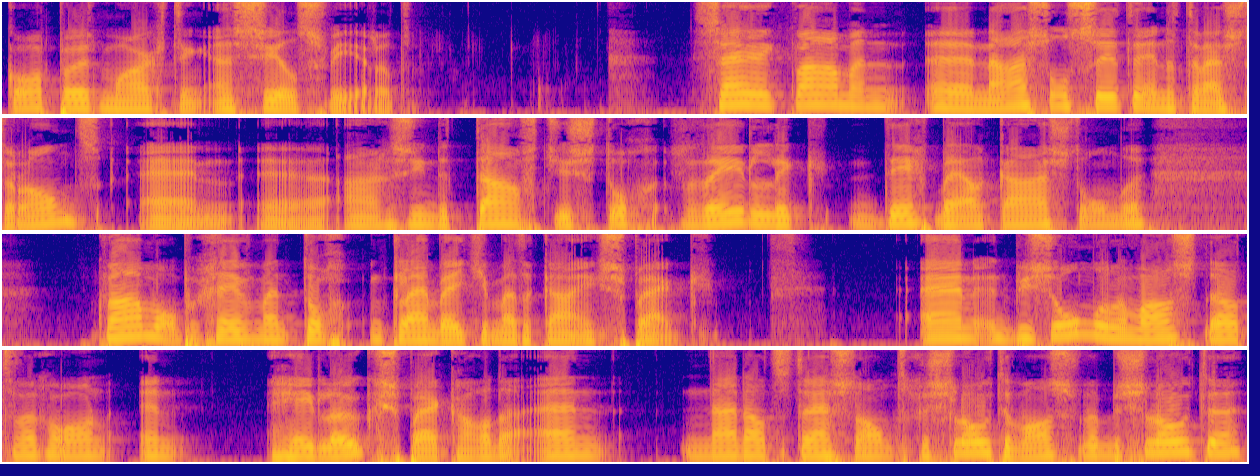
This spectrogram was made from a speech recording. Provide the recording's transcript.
corporate marketing en saleswereld. Zij kwamen uh, naast ons zitten in het restaurant en uh, aangezien de tafeltjes toch redelijk dicht bij elkaar stonden, kwamen op een gegeven moment toch een klein beetje met elkaar in gesprek. En het bijzondere was dat we gewoon een heel leuk gesprek hadden. En nadat het restaurant gesloten was, we besloten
